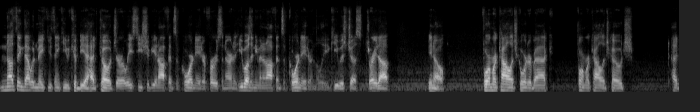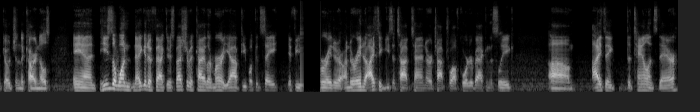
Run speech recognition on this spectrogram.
nothing that would make you think he could be a head coach, or at least he should be an offensive coordinator first and earn it. He wasn't even an offensive coordinator in the league. He was just straight up, you know, former college quarterback, former college coach, head coach in the Cardinals. And he's the one negative factor, especially with Kyler Murray. Yeah, people could say if he's overrated or underrated. I think he's a top 10 or top 12 quarterback in this league. Um, I think the talent's there.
